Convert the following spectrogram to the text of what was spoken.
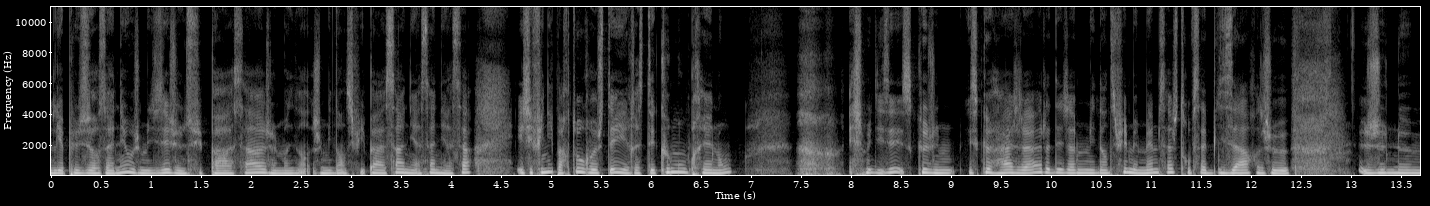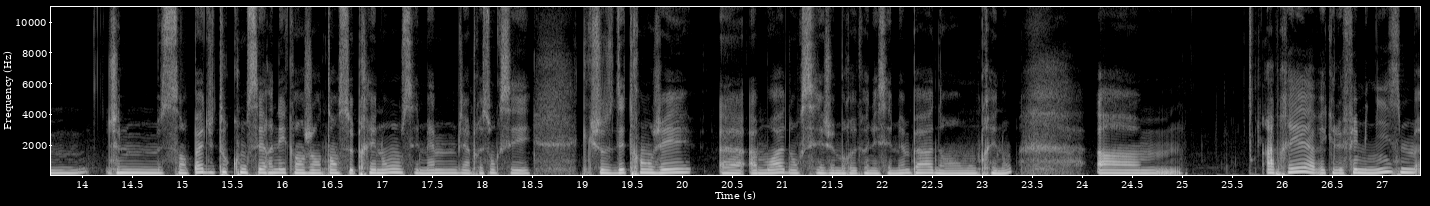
il y a plusieurs années où je me disais je ne suis pas à ça, je ne m'identifie pas à ça, ni à ça, ni à ça. Et j'ai fini par tout rejeter, il restait que mon prénom. Et je me disais, est-ce que, je, est-ce que Hajar déjà m'identifie Mais même ça, je trouve ça bizarre. Je, je, ne, je ne me sens pas du tout concernée quand j'entends ce prénom. C'est même, j'ai l'impression que c'est quelque chose d'étranger euh, à moi. Donc je ne me reconnaissais même pas dans mon prénom. Après, avec le féminisme,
